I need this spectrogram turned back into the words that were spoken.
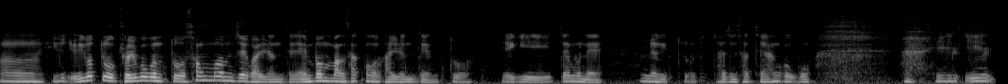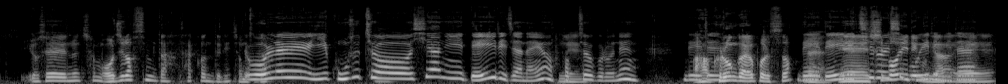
어, 이 것도 결국은 또 성범죄 관련된 엠번방 사건과 관련된 또 얘기 때문에 한 명이 좀 자진 사퇴한 거고 이, 이, 요새는 참 어지럽습니다 사건들이 원래 이 공수처 시한이 내일이잖아요 네. 법적으로는 아 그런가요 벌써? 네, 네. 내일이 예, 7월 15일입니다. 15일입니다. 예.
